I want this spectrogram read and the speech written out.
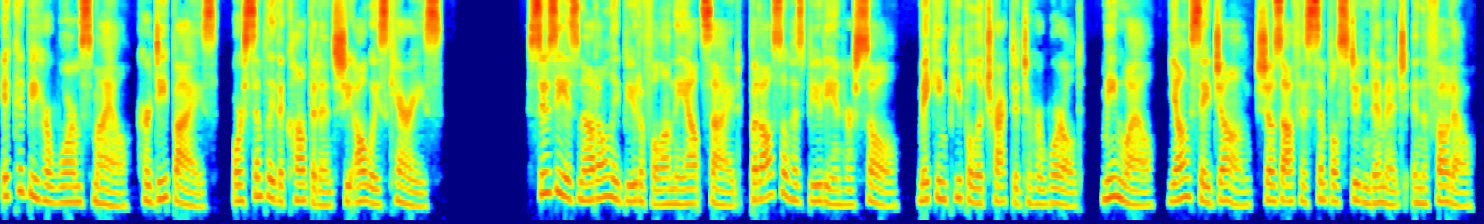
It could be her warm smile, her deep eyes, or simply the confidence she always carries. Suzy is not only beautiful on the outside but also has beauty in her soul, making people attracted to her world. Meanwhile, Yang Se-jong shows off his simple student image in the photo.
